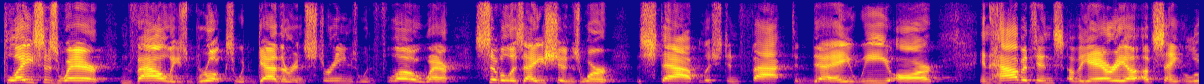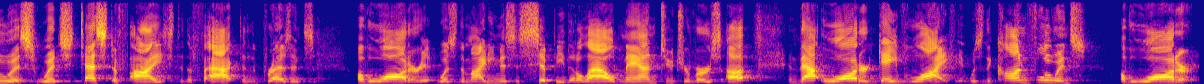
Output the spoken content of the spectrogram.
places where in valleys brooks would gather and streams would flow, where civilizations were established. In fact, today we are inhabitants of the area of St. Louis, which testifies to the fact and the presence of water. It was the mighty Mississippi that allowed man to traverse up, and that water gave life. It was the confluence of water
